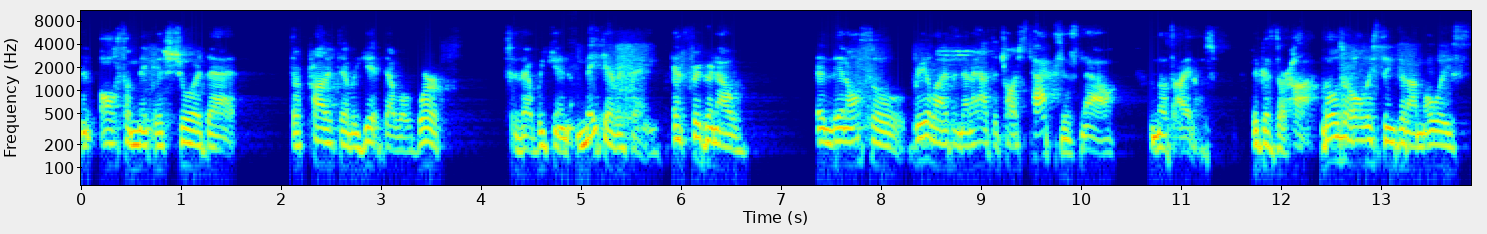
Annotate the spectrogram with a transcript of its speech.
And also making sure that the product that we get that will work so that we can make everything and figuring out, and then also realizing that I have to charge taxes now on those items because they're hot. Those are always things that I'm always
